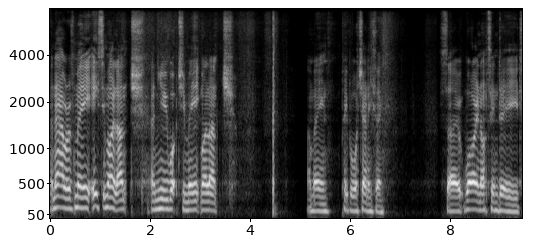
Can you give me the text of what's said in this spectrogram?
An hour of me eating my lunch and you watching me eat my lunch. I mean, people watch anything. So why not indeed?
